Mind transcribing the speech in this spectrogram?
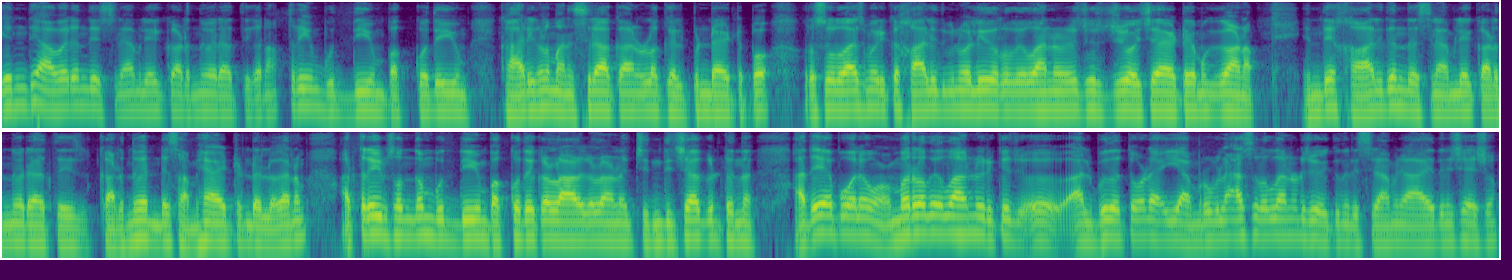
എന്തേ അവരെന്ത് ഇസ്ലാമിലേക്ക് കടന്നു വരാത്തത്? കാരണം അത്രയും ബുദ്ധിയും പക്വതയും കാര്യങ്ങൾ മനസ്സിലാക്കാനുള്ള കെൽപ്പുണ്ടായിട്ട് ഇപ്പോൾ റസൂൽ ഒരിക്കൽ ഖാലിദ് ബിൻ വലീദ് റളിയല്ലാഹുവിനെ കുറിച്ച് ചോദിച്ചതായിട്ട് നമുക്ക് കാണാം. എന്തേ ഖാലിദ് എന്താ ഇസ്ലാമിലേക്ക് കടന്നു വരാത്ത? കടന്നു വരേണ്ട സമയമായിട്ടുണ്ടല്ലോ. കാരണം അത്രയും സ്വന്തം ബുദ്ധിയും പക്വതയ്ക്കുള്ള ആളുകളാണ് ചിന്തിച്ചാൽ കിട്ടുന്ന അതേപോലെ ഉമർ റളിയല്ലാഹുവിന് ഒരിക്കൽ അത്ഭുതത്തോടെ ഈ അമ്രുൽ ആസ് ചോദിക്കുന്നത് ഇസ്ലാമിൽ ആയതിനു ശേഷം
